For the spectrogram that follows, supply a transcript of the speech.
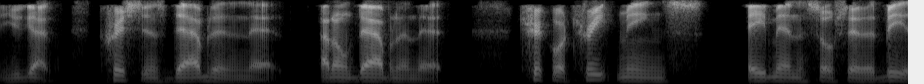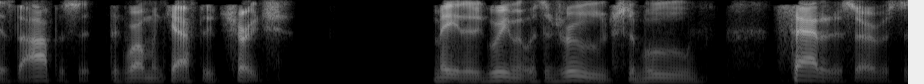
You got Christians dabbling in that. I don't dabble in that. Trick or treat means amen and so shall it be. It's the opposite. The Roman Catholic Church made an agreement with the Druids to move Saturday service to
